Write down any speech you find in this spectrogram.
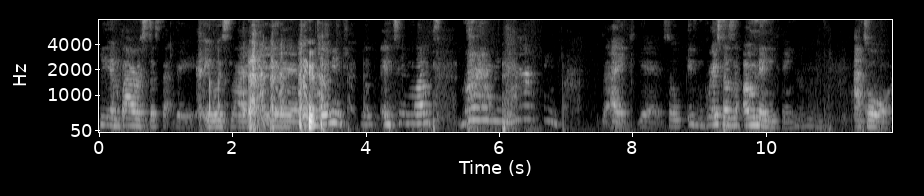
He embarrassed us that day. It was like, yeah, it was only 18 months. Mommy, mommy. Like, yeah. So even Grace doesn't own anything at all,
